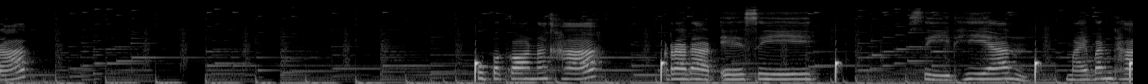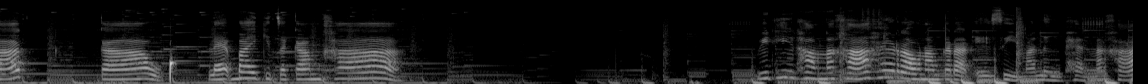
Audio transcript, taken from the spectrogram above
รัก อุปกรณ์นะคะ กระดาษ A4 สีเทียน ไม้บรรทัด กาว และใบกิจกรรมค่ะ วิธีทำนะคะให้เรานำกระดาษ A4 มา 1 แผ่นนะคะ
